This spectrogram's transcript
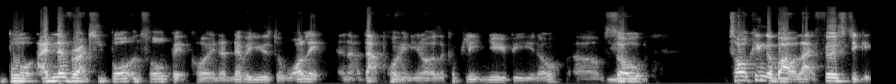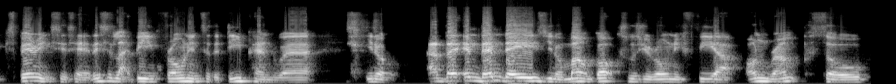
but I'd never actually bought and sold Bitcoin. I'd never used a wallet, and at that point, you know, I was a complete newbie. You know, um, mm. so talking about like first experiences here, this is like being thrown into the deep end where, you know, the, in them days, you know, Mount Gox was your only fiat on ramp, so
